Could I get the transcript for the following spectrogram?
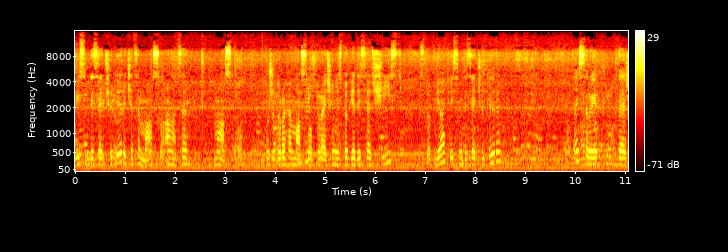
84. Чи це масло? А, це масло. Дуже дороге масло в Туреччині. 156, 105, 84. Та й сири теж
